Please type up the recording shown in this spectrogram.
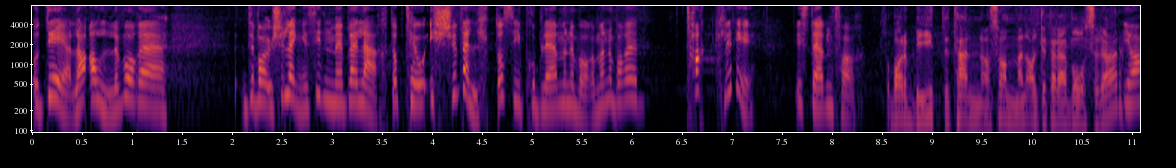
å dele alle våre Det var jo ikke lenge siden vi ble lært opp til å ikke velte oss i problemene våre, men å bare takle dem istedenfor. Og bare bite tennene sammen, alt dette der våset der? Ja.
